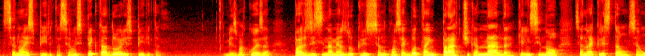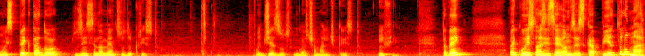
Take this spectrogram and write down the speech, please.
você não é espírita, você é um espectador espírita. Mesma coisa para os ensinamentos do Cristo. Você não consegue botar em prática nada que ele ensinou, você não é cristão, você é um espectador dos ensinamentos do Cristo. Ou de Jesus, não gosto de chamar ele de Cristo. Enfim. Tá bem? Mas com isso nós encerramos esse capítulo, mas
